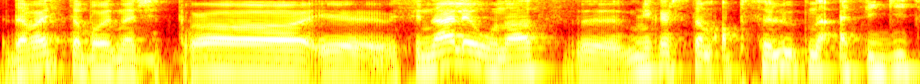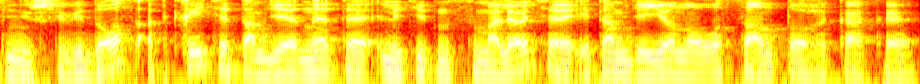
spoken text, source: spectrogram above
Давай с тобой, значит, про э, финале у нас, э, мне кажется, там абсолютно офигительнейший видос. Открытие, там, где Нета летит на самолете, и там, где Йона Лосан тоже как э,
